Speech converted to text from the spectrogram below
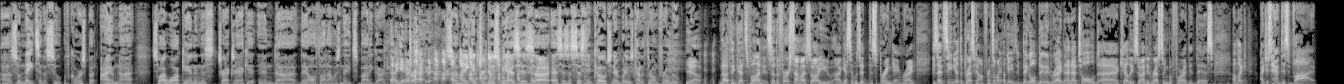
Uh, so Nate's in a suit, of course, but I am not. So I walk in in this track jacket and, uh, they all thought I was Nate's bodyguard. yeah, right. so Nate introduced me as his, uh, as his assistant coach and everybody was kind of thrown for a loop. Yeah. No, I think that's fun. So the first time I saw you, I guess it was at the spring game, right? Because I'd seen you at the press conference. I'm like, okay, he's a big old dude, right? And I told uh, Kelly, so I did wrestling before I did this. I'm like, I just have this vibe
